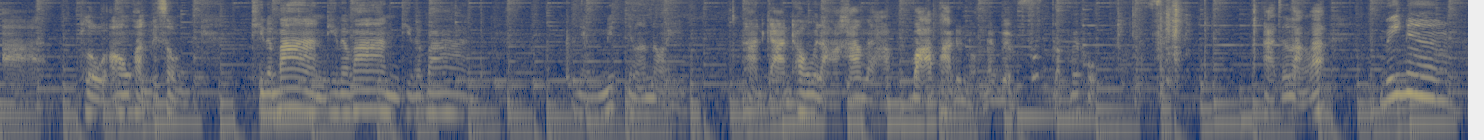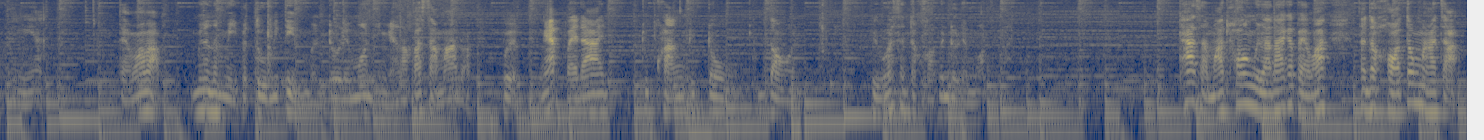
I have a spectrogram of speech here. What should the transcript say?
อ่าโผล่เอาของขวัญไปส่งทีละบ้านทีละบ้านทีละบ้านอย่างนิดอย่างละหน่อย ผ่านการท่องเวลาข้ามเวลาวาร์ปผ่านถนนแบบแบบฟึบแล้วไม่โผล่อาจจะหลังละ วิหนึ่งอย่างเงี้ยแต่ว่าแบบเมื่อเรามีประตูมิติเหมือนโดเรมอนอย่างเงี้ยเราก็สามารถแบบเปิดแงบไปได้ทุกครั้งทุกตรงทุกตอนหรือว่าซันตาคลอสเป็นโดเรมอนถ้าสามารถท่องเวลาได้ก็แปลว่าซันตาคลอสต้องมาจาก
